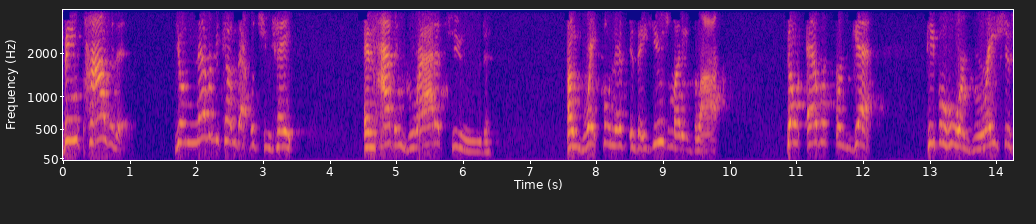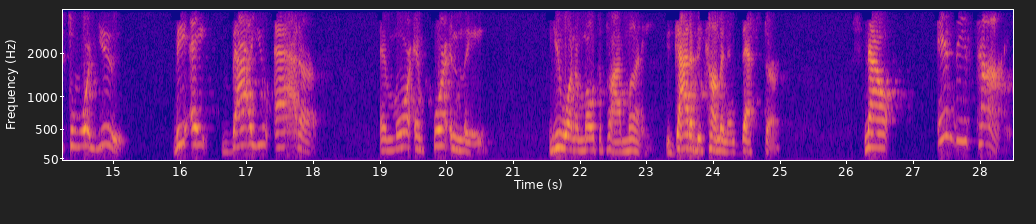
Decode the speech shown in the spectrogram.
Being positive. You'll never become that which you hate. And having gratitude. Ungratefulness is a huge money block. Don't ever forget people who are gracious toward you. Be a value adder. And more importantly, you want to multiply money. You got to become an investor. Now, in these times,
